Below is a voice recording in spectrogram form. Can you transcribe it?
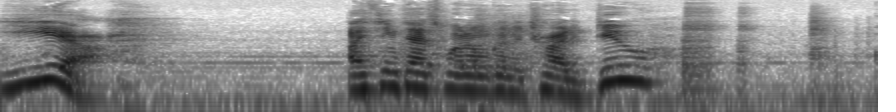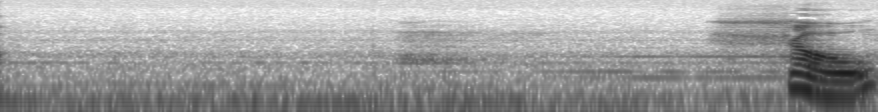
yeah, I think that's what I'm going to try to do. So,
